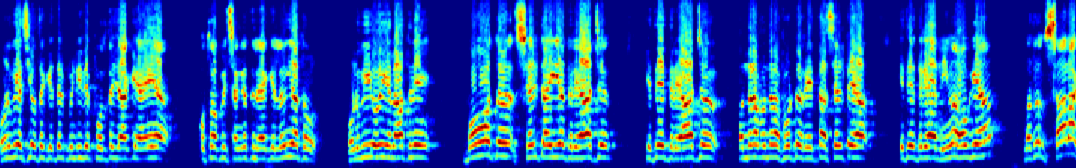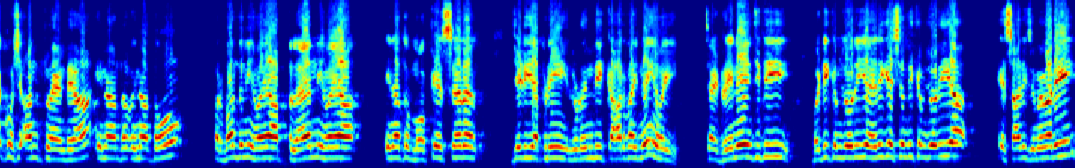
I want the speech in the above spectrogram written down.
ਹੁਣ ਵੀ ਅਸੀਂ ਉੱਥੇ ਗਿੱਦੜ ਪਿੰਡੀ ਦੇ ਪੁਲ ਤੇ ਜਾ ਕੇ ਆਏ ਆ, ਉੱਥੋਂ ਆਪਣੀ ਸੰਗਤ ਲੈ ਕੇ ਲੋਹੀਆਂ ਤੋਂ ਹੁਣ ਵੀ ਉਹੀ ਹਾਲਾਤ ਨੇ। ਬਹੁਤ ਸਿਲਟ ਆਈ ਆ ਦਰਿਆ 'ਚ। ਕਿਤੇ ਦਰਿਆ 'ਚ 15-15 ਫੁੱਟ ਰੇਤਾ ਸਿਲਟ ਆ, ਕਿਤੇ ਦਰਿਆ ਨੀਵਾ ਹੋ ਗਿਆ। ਮਤਲਬ ਸਾਰਾ ਕੁਝ ਅਨਪਲੈਨਡ ਆ। ਇਹਨਾਂ ਦਾ ਇਹਨਾਂ ਤੋਂ ਪ੍ਰਬੰਧ ਨਹੀਂ ਹੋਇਆ ਪਲਾਨ ਨਹੀਂ ਹੋਇਆ। ਇਹਨਾਂ ਤੋਂ ਮੌਕੇ ਸਿਰ ਜਿਹੜੀ ਆਪਣੀ ਲੋੜੀਂਦੀ ਕਾਰਵਾਈ ਨਹੀਂ ਹੋਈ, ਚਾਹੇ ਡਰੇਨੇਜ ਦੀ ਵੱਡੀ ਕਮਜ਼ੋਰੀ ਹੈ ਇਰੀਗੇਸ਼ਨ ਦੀ ਕਮਜ਼ੋਰੀ ਆ, ਇਹ ਸਾਰੀ ਜ਼ਿੰਮੇਵਾਰੀ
